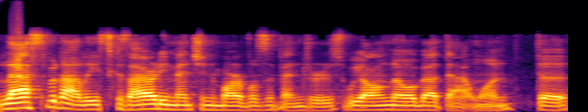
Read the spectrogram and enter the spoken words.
last but not least, because I already mentioned Marvel's Avengers. We all know about that one. The,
